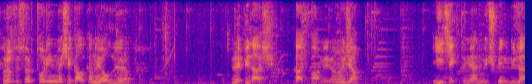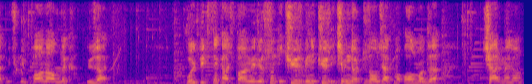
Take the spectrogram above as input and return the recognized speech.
Profesör Torin Meşe Kalkan'a yolluyorum. Rapidash. Kaç puan veriyorsun hocam? İyi çektim yani 3000 güzel. 3000 puan aldık. Güzel. Vulpix'te kaç puan veriyorsun? 200, 1200, 2400 olacak mı? Olmadı. Charmelon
